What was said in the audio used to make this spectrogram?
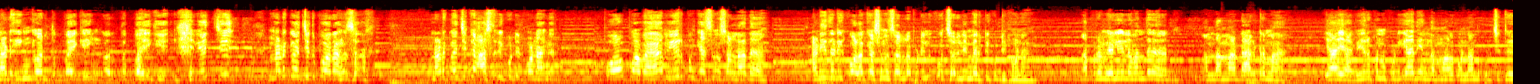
நடு இங்க ஒரு துப்பாய்க்கு இங்க ஒரு துப்பாய்க்கு வச்சு நடக்க வச்சுட்டு போறாங்க சார். நடக்க வச்சுட்டு ஆஸ்திரி கூட்டிட்டு போனாங்க. போ வீர்ப்பம் விருப்பம் கேசுன்னு சொல்லாத. அடிதடி கொலை கேசுன்னு சொல்ல அப்படின்னு சொல்லி மிரட்டி கூட்டி போனாங்க அப்புறம் வெளியில் வந்து அந்த அம்மா டாக்டர்மா யா யா வீரப்பன் பிடிக்காது இந்த அம்மாவை கொண்டாந்து பிடிச்சிட்டு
